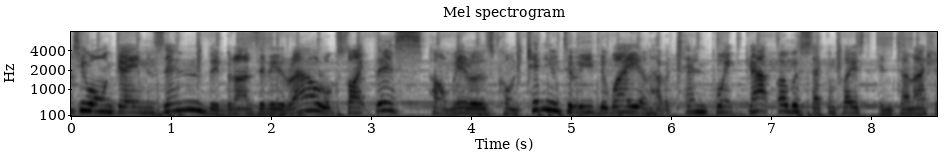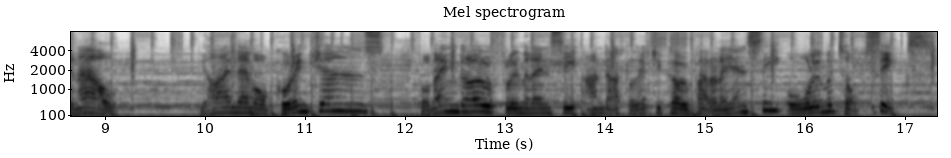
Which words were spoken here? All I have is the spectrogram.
Thirty-one games in, the Brasileirão looks like this. Palmeiras continue to lead the way and have a 10-point gap over second-placed Internacional. Behind them are Corinthians, Flamengo, Fluminense and Atletico Paranaense all in the top 6.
